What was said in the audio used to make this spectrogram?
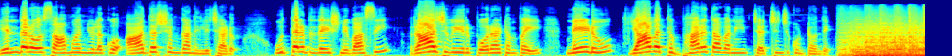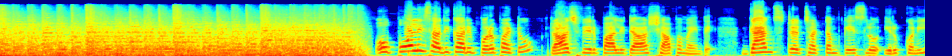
ఎందరో సామాన్యులకు ఆదర్శంగా నిలిచాడు. ఉత్తరప్రదేశ్ నివాసి రాజ్వీర్ పోరాటంపై నేడు యావత్ భారతావని చర్చించుకుంటోంది. ఓ పోలీస్ అధికారి పొరపాటు రాజ్వీర్ పాలిట శాపమైంది. గ్యాంగ్స్టర్ చట్టం కేసులో ఇరుక్కొని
